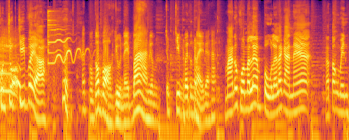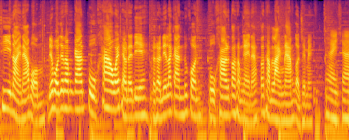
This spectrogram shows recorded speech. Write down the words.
คุณจุ๊บจิ๊บไว้เหรอ ไอ้ผมก็บอกอยู่ในบ้านเนี่ยจุ๊บจิ๊บไว้ตรงไหนเนี่ยฮะ มาทุกคนมาเริ่มปลูกเลยแล้วกันนะฮะเราต้องเว้นที่หน่อยนะครับผม เดี๋ยวผมจะทำการปลูกข้าวไว้แถวไหนดีแถวๆนี้ละกันทุกคนปลูกข้าวนี่ต้องทำไงนะ ต้องทำรางน้ำก่อนใช่ไหม ใช่ใช่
